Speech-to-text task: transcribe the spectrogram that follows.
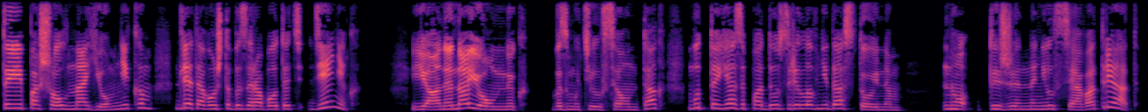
«Ты пошел наемником для того, чтобы заработать денег?» «Я не наемник», — возмутился он так, будто я заподозрила в недостойном. «Но ты же нанялся в отряд».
